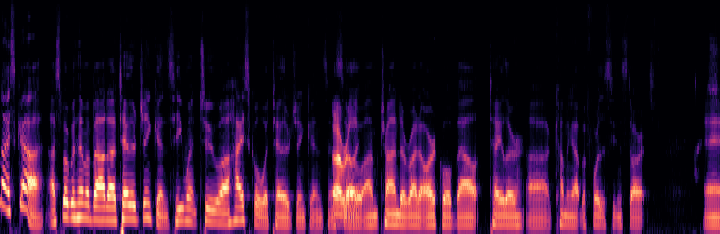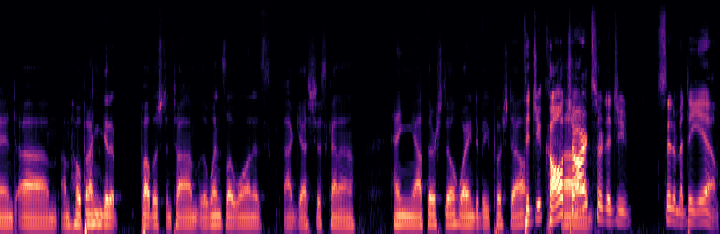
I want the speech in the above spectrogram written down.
nice guy. I spoke with him about uh, Taylor Jenkins. He went to uh, high school with Taylor Jenkins, and Oh, so really? I'm trying to write an article about Taylor uh, coming up before the season starts, and um, I'm hoping I can get it published in time. The Winslow one is, I guess, just kind of hanging out there still, waiting to be pushed out. Did you call Um, Tjarks or did you send him a DM?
